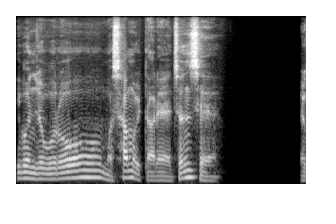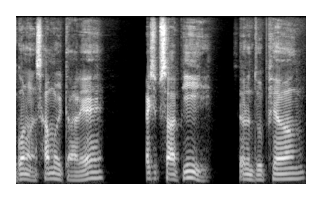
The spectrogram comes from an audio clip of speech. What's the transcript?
기본적으로 뭐 3월 달에 전세 결과는 3월 달에 84B 32평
